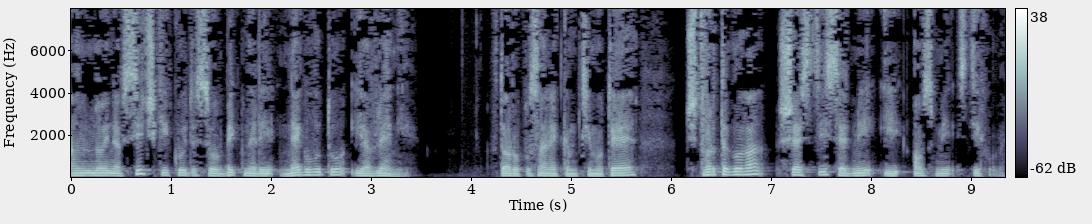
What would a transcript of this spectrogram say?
но и на всички, които са обикнали Неговото явление. Второ послание към Тимотея, четвърта глава, 6, 7 и 8 стихове.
